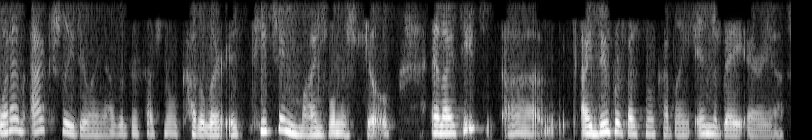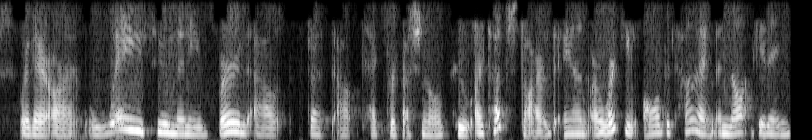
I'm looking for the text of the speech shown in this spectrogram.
what I'm actually doing as a professional cuddler is teaching mindfulness skills. And I teach, uh, I do professional cuddling in the Bay Area where there are way too many burned out, stressed out tech professionals who are touch starved and are working all the time and not getting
